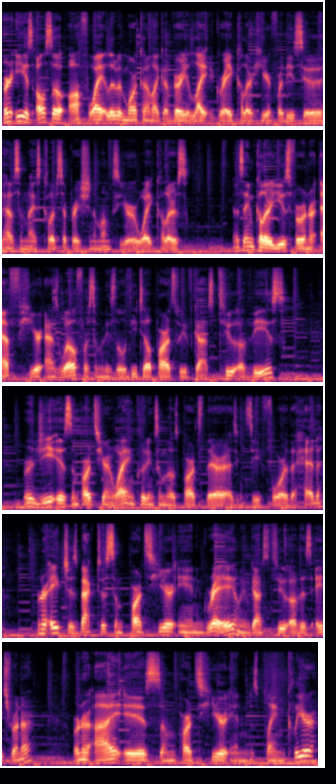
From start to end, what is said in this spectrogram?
Runner E is also off-white, a little bit more kind of like a very light gray color here for these two. You have some nice color separation amongst your white colors. And the same color used for runner F here as well for some of these little detail parts. We've got two of these. Runner G is some parts here in white, including some of those parts there, as you can see, for the head. Runner H is back to some parts here in gray, and we've got two of this H runner. Runner I is some parts here in just plain clear,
